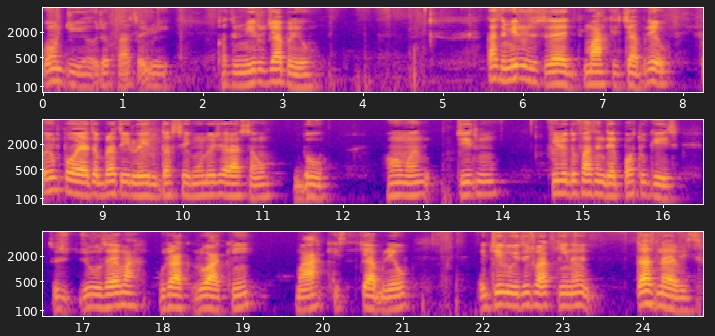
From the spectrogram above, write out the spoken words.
Bom dia, hoje eu faço sobre Casimiro de Abreu. Casimiro José Marques de Abreu foi um poeta brasileiro da segunda geração do romantismo, filho do fazendeiro português José Mar Joaquim Marques de Abreu e de Luísa Joaquina das Neves,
